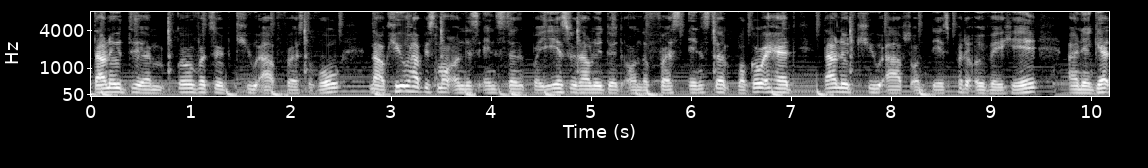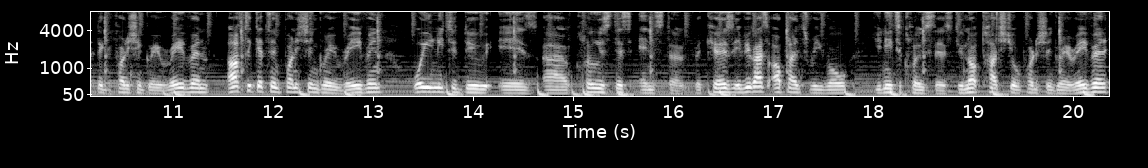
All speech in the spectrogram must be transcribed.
Download um, go over to QooApp first of all. Now QooApp is not on this instance, but it is downloaded on the first instant. But go ahead, download Q on this, put it over here, and then get the Punishing Gray Raven. After getting Punishing Gray Raven, what you need to do is uh, close this instance because if you guys are planning to reroll, you need to close this. Do not touch your Punishing Gray Raven.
